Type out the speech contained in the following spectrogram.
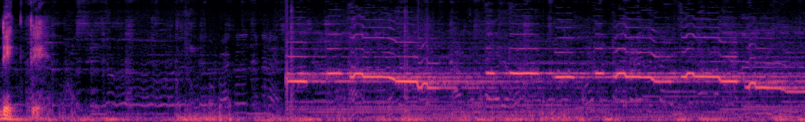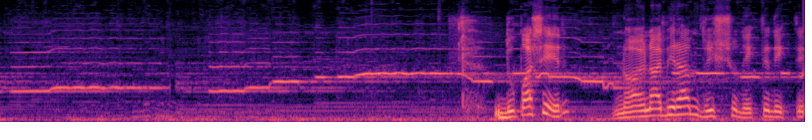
দেখতে। দুপাশের নয়নাভিরাম দৃশ্য দেখতে দেখতে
